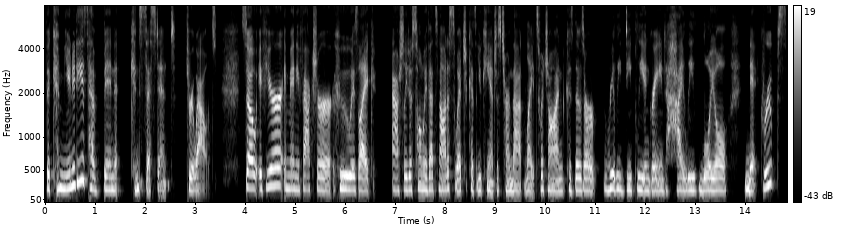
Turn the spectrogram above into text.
the communities have been consistent throughout. So if you're a manufacturer who is like, Ashley just told me that's not a switch because you can't just turn that light switch on because those are really deeply ingrained, highly loyal knit groups.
